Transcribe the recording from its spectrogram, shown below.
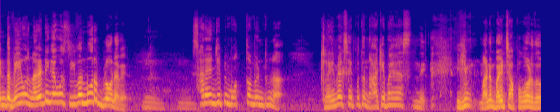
and the way was narrating I was even more blown away సరే అని చెప్పి మొత్తం వింటున్నా. క్లైమాక్స్ అయిపోతే నాకే భయం వేస్తుంది. ఈ మనం బయట చెప్పకూడదు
